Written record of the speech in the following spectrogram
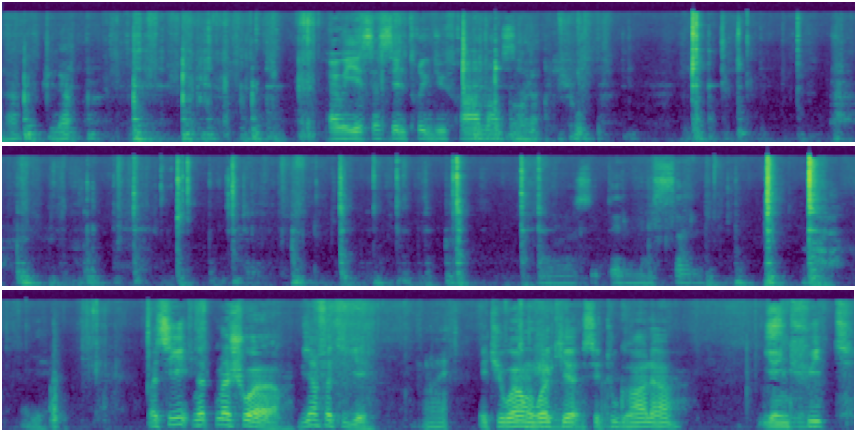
Voilà, et puis là, Ah oui, et ça c'est le truc du frein à main. ça. voilà, qu'il faut. Oh, c'est tellement sale. Voilà, ça y est. Voici notre mâchoire, bien fatiguée. Ouais. Et tu vois, on voit que c'est tout gras là. Il y a une fuite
